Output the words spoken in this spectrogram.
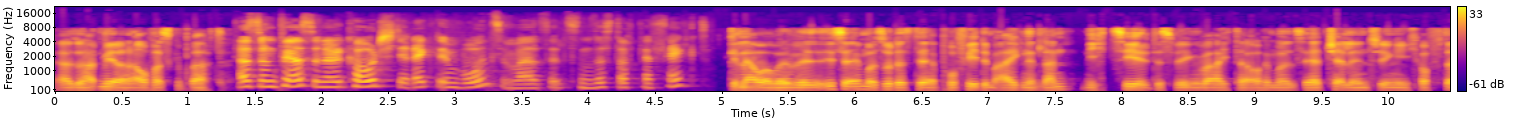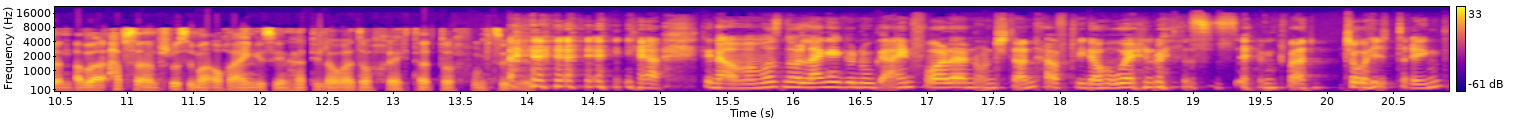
Also hat mir dann auch was gebracht. Hast du einen Personal Coach direkt im Wohnzimmer sitzen? Das ist doch perfekt. Genau, aber es ist ja immer so, dass der Prophet im eigenen Land nicht zählt. Deswegen war ich da auch immer sehr challenging. Ich hoffe dann, aber hab's dann am Schluss immer auch eingesehen, hat die Laura doch recht, hat doch funktioniert. ja, genau. Man muss nur lange genug einfordern und standhaft wiederholen, bis es irgendwann durchdringt.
